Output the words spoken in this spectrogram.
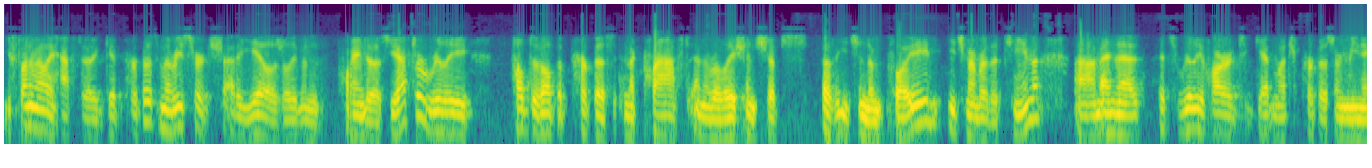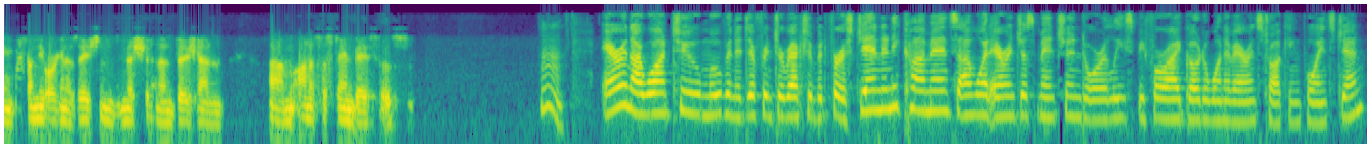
you fundamentally have to get purpose. And the research out of Yale has really been pointing to this. You have to really help develop the purpose in the craft and the relationships of each employee, each member of the team, um, and that it's really hard to get much purpose or meaning from the organization's mission and vision um, on a sustained basis. Hmm. Aaron, I want to move in a different direction, but first, Jenn, any comments on what Aaron just mentioned, or at least before I go to one of Aaron's talking points, Jenn?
